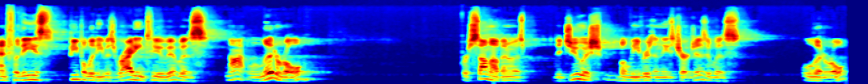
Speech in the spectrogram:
And for these people that he was writing to, it was not literal. For some of them, it was the Jewish believers in these churches, it was literal.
